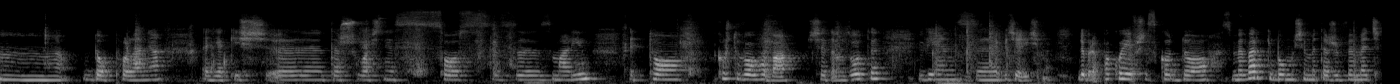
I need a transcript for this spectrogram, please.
mm, do polania e, jakiś e, też właśnie sos z, z malin. To kosztowało chyba 7 zł, więc wzięliśmy. Dobra, pakuję wszystko do zmywarki, bo musimy też wymyć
